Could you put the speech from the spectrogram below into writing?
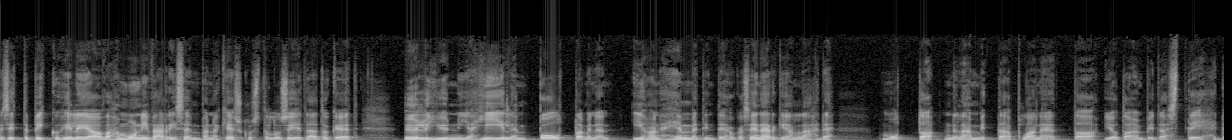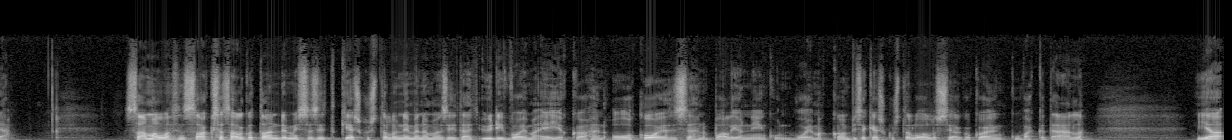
ja sitten pikkuhiljaa vähän monivärisempänä keskustelu siitä, että okei, että öljyn ja hiilen polttaminen ihan hemmetin tehokas energianlähde, mutta ne lämmittää planeettaa, jotain pitäisi tehdä. Samalla sen Saksassa alkoi tandemissa sitten keskustelu nimenomaan siitä, että ydinvoima ei ole kauhean ok, ja siis sehän on paljon niin kuin voimakkaampi se keskustelu ollut siellä koko ajan kuin vaikka täällä. Ja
